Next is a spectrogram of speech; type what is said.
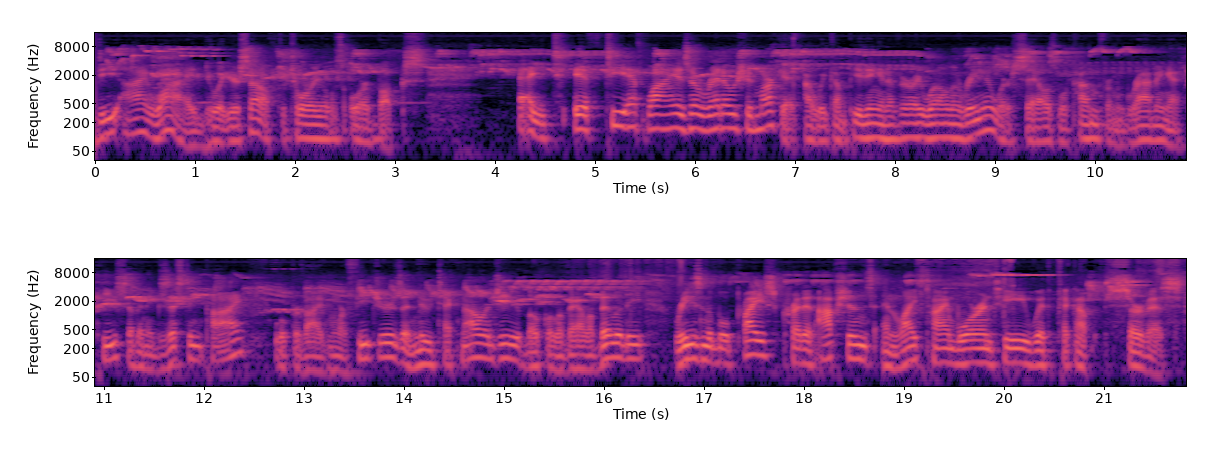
DIY, do it yourself, tutorials, or books. Eight, if TFY is a red ocean market, are we competing in a very well arena where sales will come from grabbing a piece of an existing pie? We'll provide more features and new technology, local availability, reasonable price, credit options, and lifetime warranty with pickup service.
